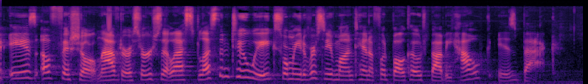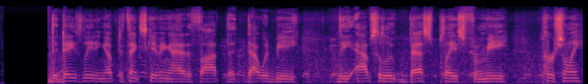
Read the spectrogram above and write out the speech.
It is official. After a search that lasted less than two weeks, former University of Montana football coach Bobby Hauck is back. The days leading up to Thanksgiving, I had a thought that that would be the absolute best place for me personally,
